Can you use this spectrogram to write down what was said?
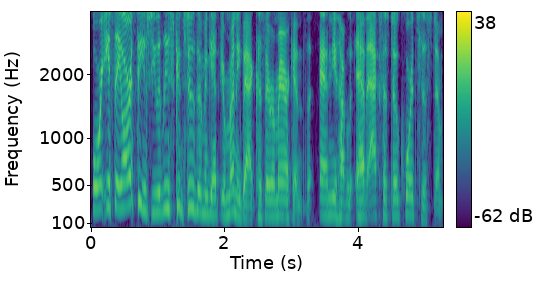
Or if they are thieves, you at least can sue them and get your money back because they're Americans and you have have access to a court system.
